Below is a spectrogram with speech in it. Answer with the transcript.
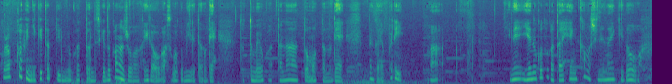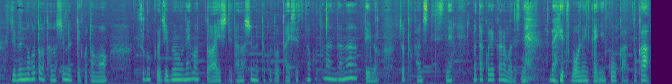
コラボカフェに行けたっていうのも良かったんですけど彼女は笑顔がすごく見れたのでとっても良かったなと思ったのでなんかやっぱりまあね家のことが大変かもしれないけど自分のことを楽しむってこともすごく自分をねもっと愛して楽しむってことを大切なことなんだなっていうのをちょっと感じてですね。またこれからもですね 来月忘年会に行こうかとか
